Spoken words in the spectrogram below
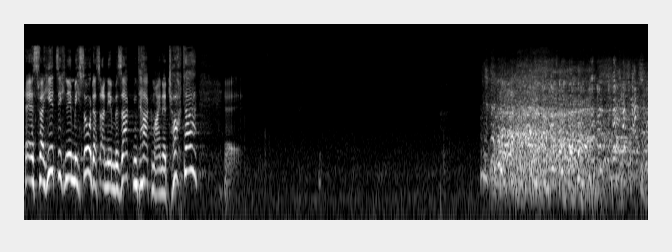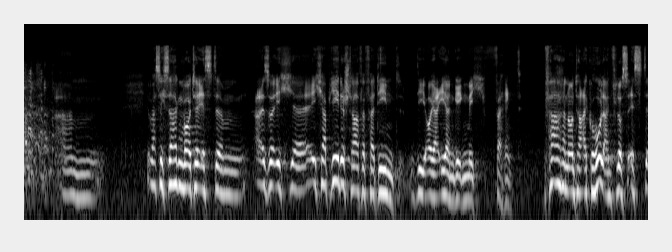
Es verhielt sich nämlich so, dass an dem besagten Tag meine Tochter. Äh, ähm, was ich sagen wollte ist, ähm, also ich, äh, ich habe jede Strafe verdient, die Euer Ehren gegen mich verhängt. Fahren unter Alkoholeinfluss ist,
